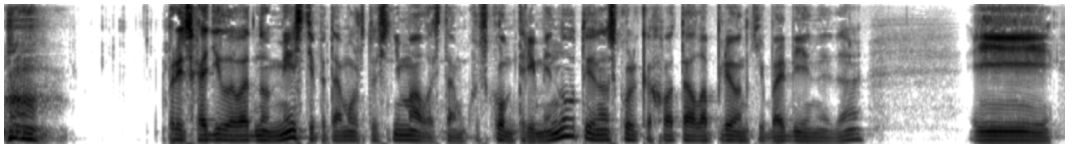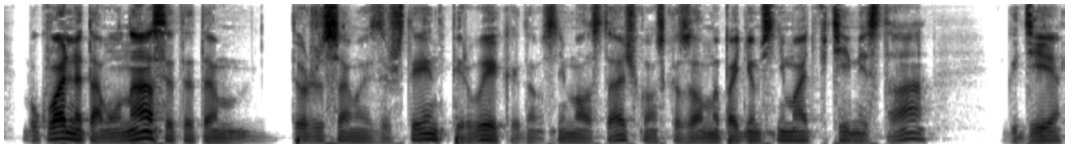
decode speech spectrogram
происходило в одном месте, потому что снималось там куском три минуты, насколько хватало пленки, бобины, да, и буквально там у нас это там тот же самый Эйзенштейн впервые, когда он снимал стачку, он сказал, мы пойдем снимать в те места, где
